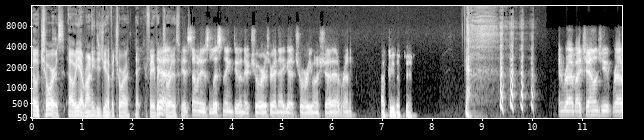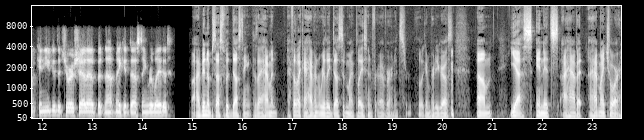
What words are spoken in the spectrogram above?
oh, chores. Oh, yeah. Ronnie, did you have a chore that your favorite yeah, chore this week? if someone who's listening doing their chores right now, you got a chore you want to shout out, Ronnie? I plead the fifth. And Rob, I challenge you, Rob, can you do the chore shout out but not make it dusting related? I've been obsessed with dusting because I haven't. I feel like I haven't really dusted my place in forever, and it's looking pretty gross. um, yes, and it's. I have it. I have my chore.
